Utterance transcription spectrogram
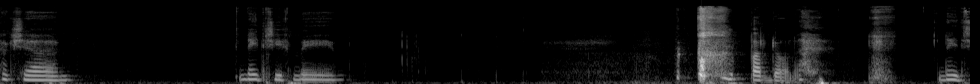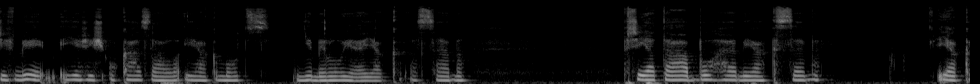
Takže nejdřív mi pardon, nejdřív mi Ježíš ukázal, jak moc mě miluje, jak jsem přijatá Bohem, jak jsem, jak,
